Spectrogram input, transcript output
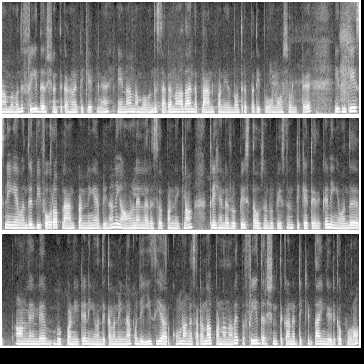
நம்ம வந்து ஃப்ரீ தரிசனத்துக்கான டிக்கெட்டுங்க ஏன்னா நம்ம வந்து சடனாக தான் இந்த பிளான் பண்ணியிருந்தோம். திருப்பதி போகணும் சொல்லிட்டு. இன்கேஸ் நீங்கள் வந்து பிஃபோராக பிளான் பண்ணீங்க அப்படின்னா நீங்கள் ஆன்லைனில் ரிசர்வ் பண்ணிக்கலாம். த்ரீ ஹண்ட்ரட் ருபீஸ் தௌசண்ட் ருபீஸ்னு டிக்கெட் இருக்குது நீங்கள் வந்து ஆன்லைன்லேயே புக் பண்ணிவிட்டு நீங்கள் வந்து கிளம்பிங்கன்னா கொஞ்சம் ஈஸியாக இருக்கும். நாங்கள் சடனாக பண்ணனால இப்போ ஃப்ரீ தரிசனத்துக்கான டிக்கெட் தான் இங்கே எடுக்க போகிறோம்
